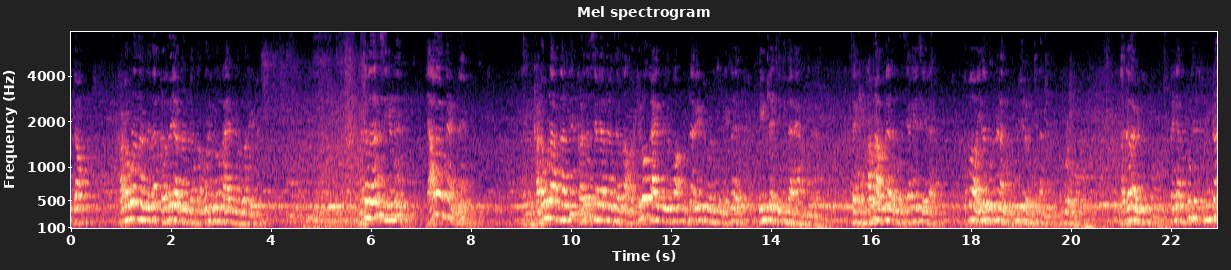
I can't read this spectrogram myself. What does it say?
இதா கடவுளை தான் இருந்தால் கழுதையா தான் சொல்றேன் ஒரு கிலோ ஆயிரத்தி ரூபா ரேட்டு முதல்ல தானே செய்யணும். யாராக இருந்தால் என்ன? கடவுளாக இருந்தாலும் கழுத சிலையாக இருந்தாலும் சரி அவர் கிலோக்கு ஆயிரத்தி ரூபா என்ன ரேட்டு வேணும்னு சொல்லி என்ன வீட்டில் செஞ்சு தரேன் அப்படிங்கிறாரு சரி அப்புறம் அவரே அதை ஒரு சிலையை செய்யறாரு அப்போ இதை கொண்டு நாங்கள் பூஜையில் வச்சு நாங்கள் கூட போகிறோம் அதுக்காக எடுத்துட்டு போகணும் சரி அது பூஜை பண்ணிட்டா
